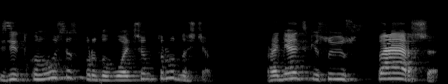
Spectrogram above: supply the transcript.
зіткнувся з продовольчим труднощем. Радянський Союз вперше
